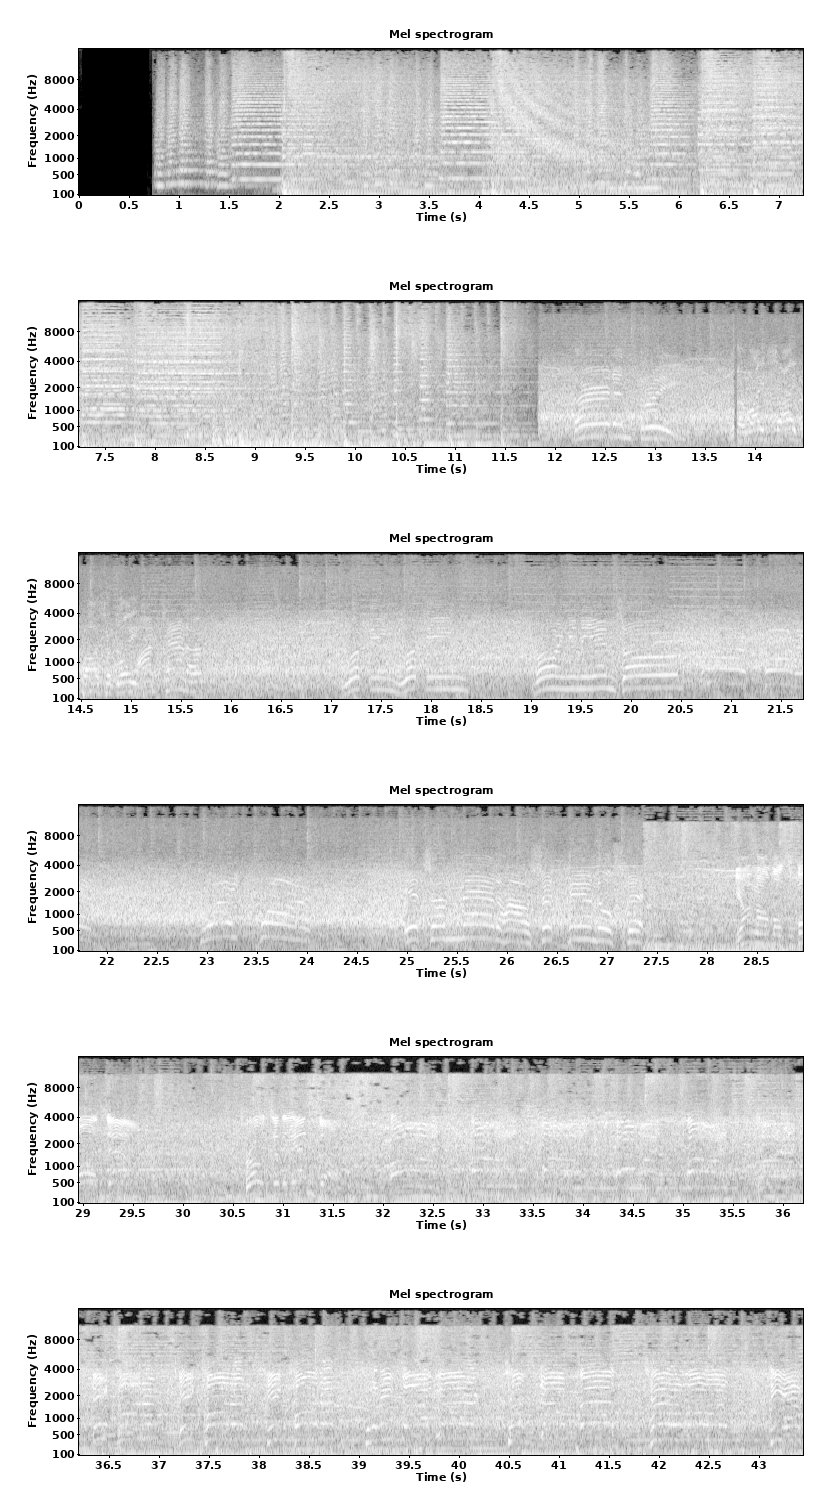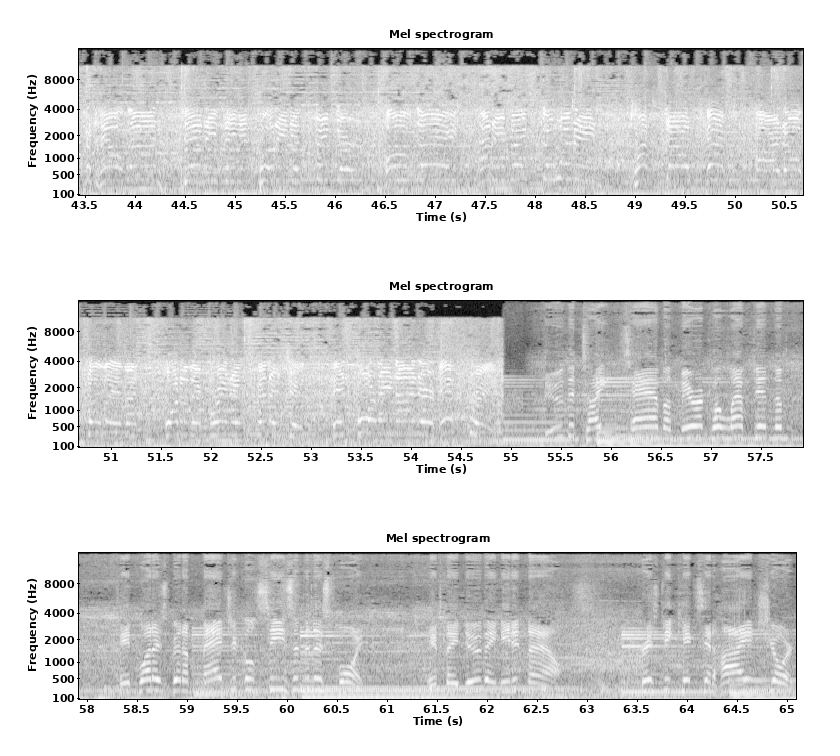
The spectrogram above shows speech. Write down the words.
Young almost falls down. Throws to the end zone. He caught it! He caught it! He caught it! 25 yard touchdown pass! Terrell Owen! He hasn't held on to anything, his fingers, all day, and he makes the winning touchdown catch. I don't believe it. One of the greatest finishes in 49er history. Do the Titans have a miracle left in them in what has been a magical season to this point? If they do, they need it now. Christie kicks it high and short.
